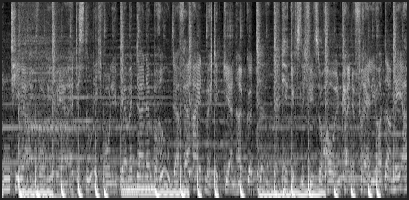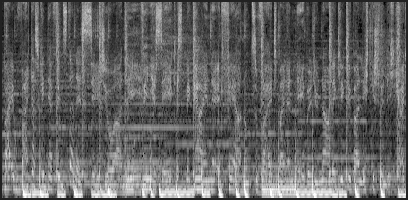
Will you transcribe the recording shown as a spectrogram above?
Tja, Volibear, hättest du dich, Volibear, mit deinem Bruder vereint, möchte gern Halbgötter. Hier gibt's nicht viel zu holen, keine Freljord-Armee, aber im Wald das Kind der Finsternis, Sejuani. Wie ihr seht, ist mir keine Entfernung zu weit. Meine Nebeldynamik liegt über Lichtgeschwindigkeit.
